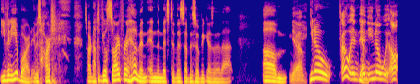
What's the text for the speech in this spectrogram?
even Eobard, it was hard. it's hard not to feel sorry for him in, in the midst of this episode because of that. Um, yeah, you know. Oh, and, yeah. and you know, we, uh,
